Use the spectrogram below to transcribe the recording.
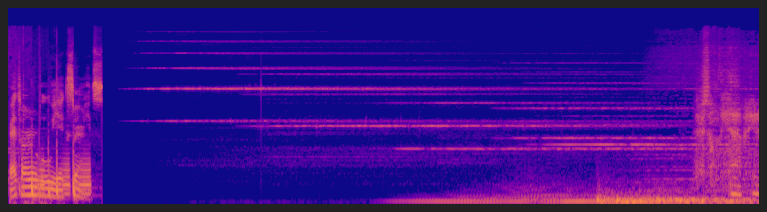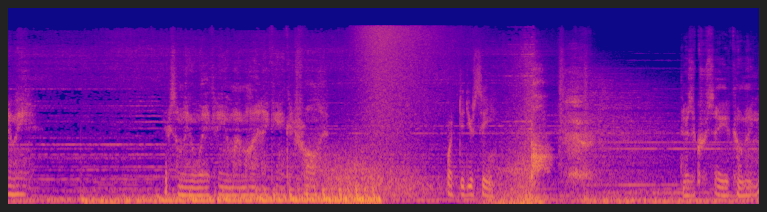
better movie experience. There's something happening to me. There's something awakening in my mind. I can't control it. What did you see? There's a crusade coming.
